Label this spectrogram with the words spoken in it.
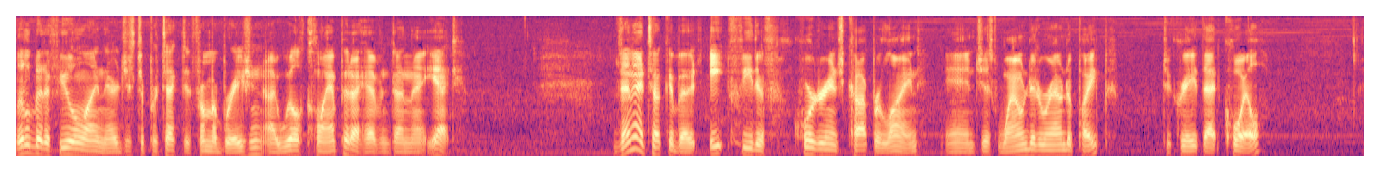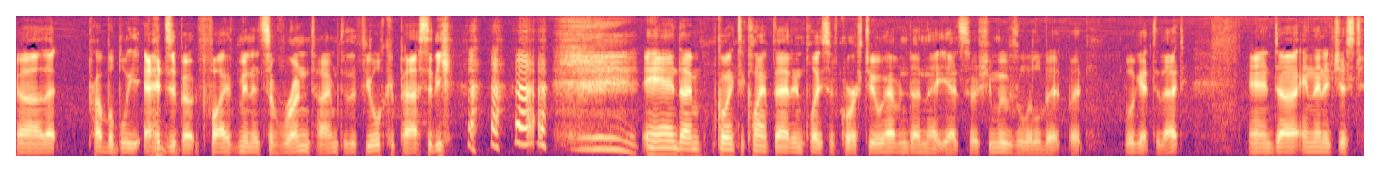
little bit of fuel line there just to protect it from abrasion. I will clamp it, I haven't done that yet. Then I took about 8 feet of quarter inch copper line and just wound it around a pipe to create that coil. Uh, that probably adds about 5 minutes of runtime to the fuel capacity. and I'm going to clamp that in place of course too. I haven't done that yet so she moves a little bit but we'll get to that. And, uh, and then it just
